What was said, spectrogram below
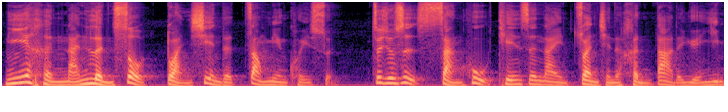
你也很难忍受短线的账面亏损。这就是散户天生难以赚钱的很大的原因，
